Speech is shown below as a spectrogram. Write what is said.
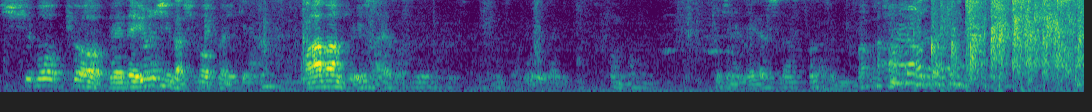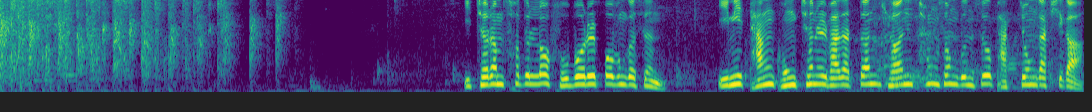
15표 배대윤 씨가 15표 있긴 과반수 우리가 추진을 내겠습니다. 이처럼 서둘러 후보를 뽑은 것은 이미 당 공천을 받았던 현 청송군수 박종갑 씨가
